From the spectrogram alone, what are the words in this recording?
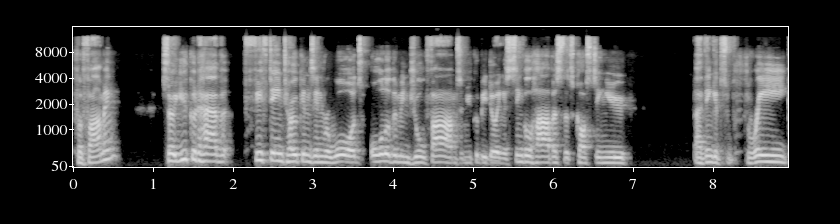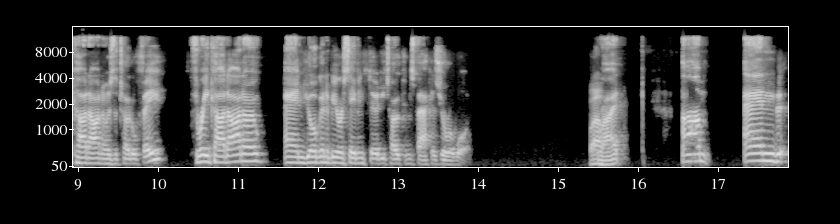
for farming. So you could have 15 tokens in rewards, all of them in dual farms, and you could be doing a single harvest that's costing you, I think it's three Cardano as a total fee, three Cardano, and you're going to be receiving 30 tokens back as your reward. Wow. Right. Um, and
